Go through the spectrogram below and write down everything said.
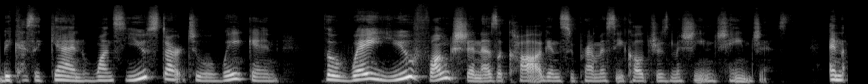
Because again, once you start to awaken, the way you function as a cog in supremacy culture's machine changes. And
